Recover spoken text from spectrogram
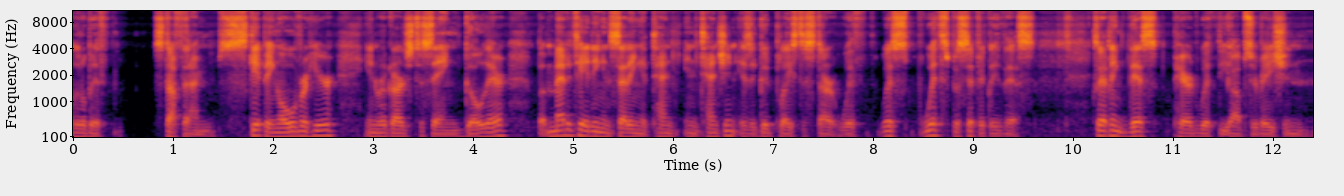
a little bit of stuff that I'm skipping over here in regards to saying go there. But meditating and setting atten- intention is a good place to start with with with specifically this, because I think this paired with the observation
